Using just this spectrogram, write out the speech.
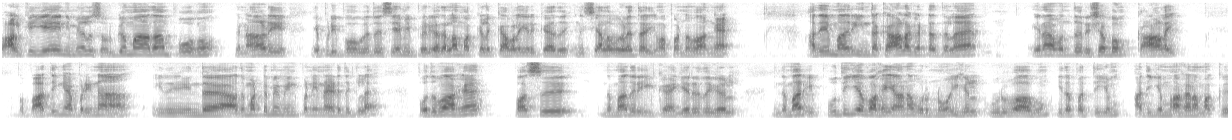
வாழ்க்கையே இனிமேல் சொர்க்கமாக தான் போகும். இந்த நாடு எப்படி போகுது சேமிப்பு அதெல்லாம் மக்களுக்கு கவலை இருக்காது. இனி செலவுகளை அதிகமாக பண்ணுவாங்க. அதே மாதிரி இந்த காலகட்டத்தில் ஏன்னா வந்து ரிஷபம் காளை இப்போ பார்த்தீங்க அப்படின்னா இது இந்த அது மட்டுமே மீன் பண்ணி நான் எடுத்துக்கல. பொதுவாக பசு இந்த மாதிரி க எருதுகள் இந்த மாதிரி புதிய வகையான ஒரு நோய்கள் உருவாகும். இதை பற்றியும் அதிகமாக நமக்கு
